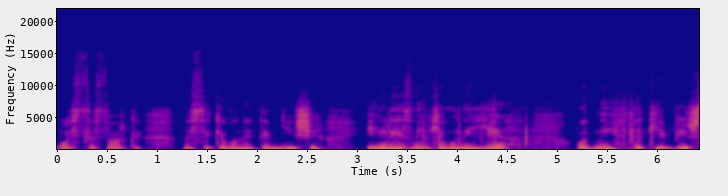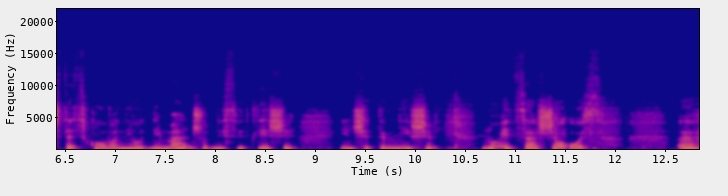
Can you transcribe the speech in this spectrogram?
Ось це сарки. Наскільки вони темніші. І різненькі вони є. Одні такі більш цяцьковані, одні менш, одні світліші, інші темніші. Ну і це ще ось е,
